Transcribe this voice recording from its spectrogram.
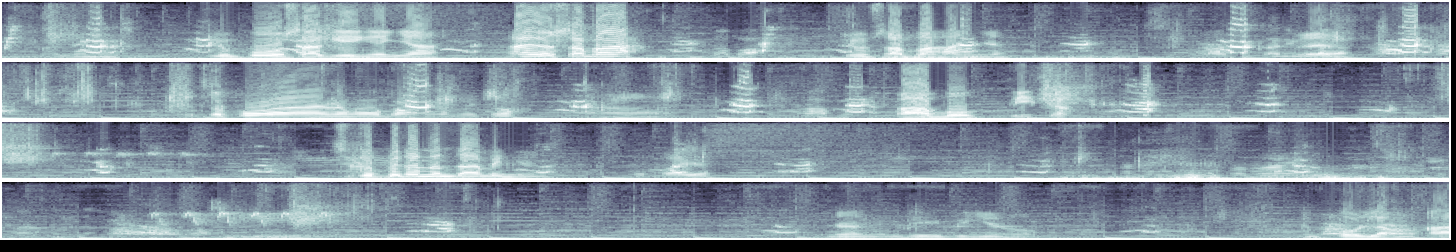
Kalamansi. Yung po, sagingan niya. Ayun, saba. Taba. Yung sabahan niya. Tanim pala. Ito po, ah, ano nga bang ano ito? Ah, Habo. pabo, pikak. Si Kapitan, ang dami niya. O kaya. Yan, ang baby niya, oh. Yan po, langka.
